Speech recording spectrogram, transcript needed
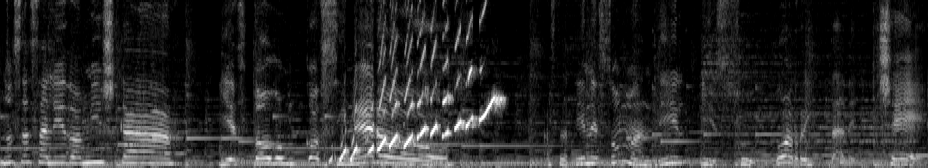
Nos ha salido a Mishka y es todo un cocinero. Hasta tiene su mandil y su gorrita de chef.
